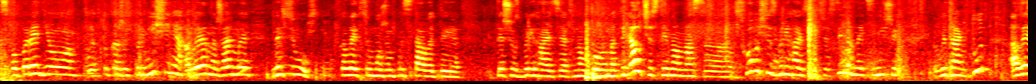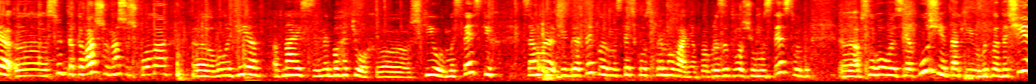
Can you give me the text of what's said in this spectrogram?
з попереднього, як то кажуть, приміщення, але, на жаль, ми не всю колекцію можемо представити. Те, що зберігається як науковий матеріал, частина у нас е, в сховищі зберігається, частина найцінніших видань тут. Але е, суть такова, що наша школа е, володіє одна із небагатьох е, шкіл мистецьких, саме бібліотекою мистецького спрямування по образотворчому мистецтву е, обслуговуються як учні, так і викладачі.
